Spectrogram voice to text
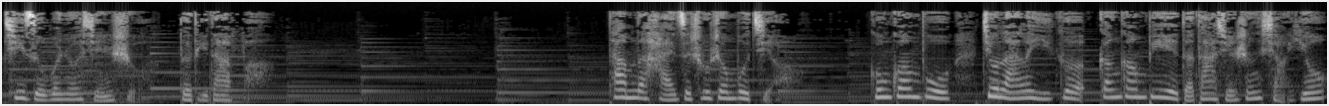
妻子温柔娴熟，得体大方。他们的孩子出生不久，公关部就来了一个刚刚毕业的大学生小优。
